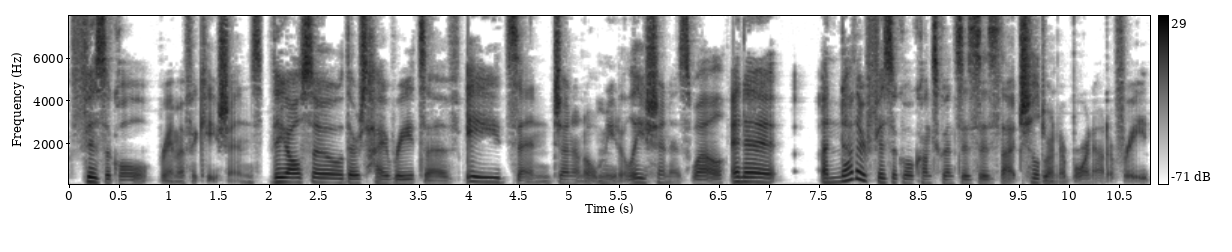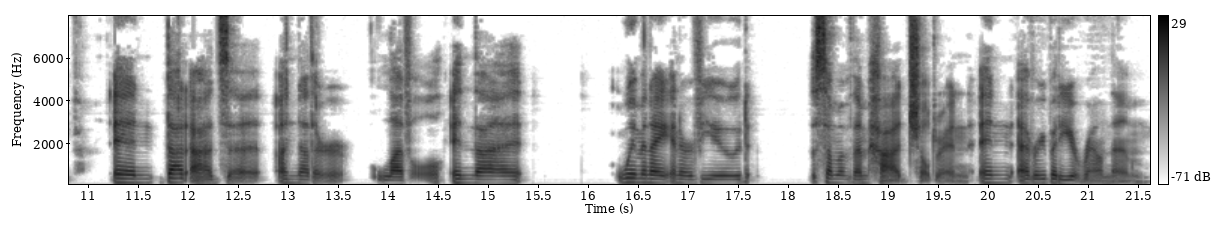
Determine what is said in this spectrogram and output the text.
physical ramifications. They also, there's high rates of AIDS and genital mutilation as well. And a, another physical consequences is that children are born out of rape. And that adds a, another level in that women I interviewed, some of them had children, and everybody around them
